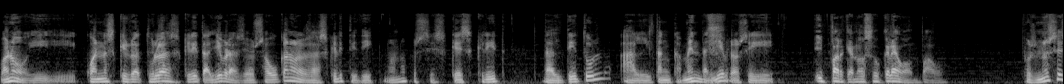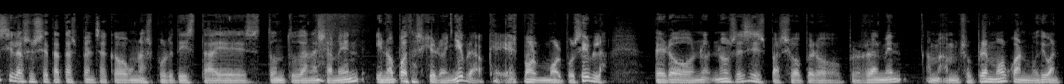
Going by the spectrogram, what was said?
bueno, i quan escriure... Tu l'has escrit al llibre, jo segur que no l'has escrit, i dic, no, no, però si és que he escrit del títol al tancament del llibre, o sigui, I perquè no s'ho creuen, Pau. pues no sé si la societat es pensa que un esportista és tonto de naixement i no pot escriure un llibre, que és molt, molt possible, però no, no sé si és per això, però, però realment em, em sorprèn molt quan m'ho diuen.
